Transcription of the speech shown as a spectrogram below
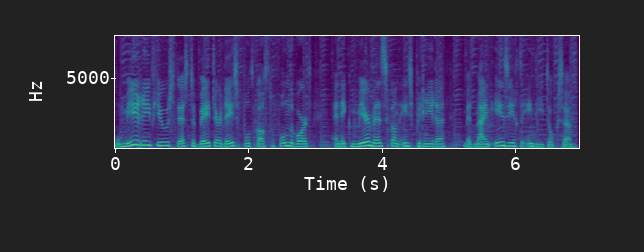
Hoe meer reviews, des te beter deze podcast gevonden wordt en ik meer mensen kan inspireren met mijn inzichten in detoxen.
